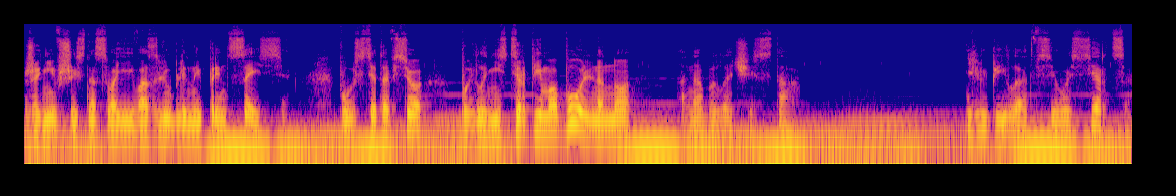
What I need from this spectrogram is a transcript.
женившись на своей возлюбленной принцессе. Пусть это все было нестерпимо больно, но она была чиста и любила от всего сердца,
